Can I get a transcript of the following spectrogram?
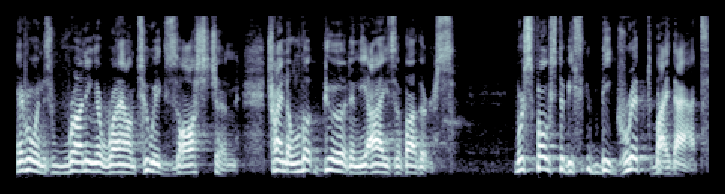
Everyone is running around to exhaustion, trying to look good in the eyes of others. We're supposed to be, be gripped by that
